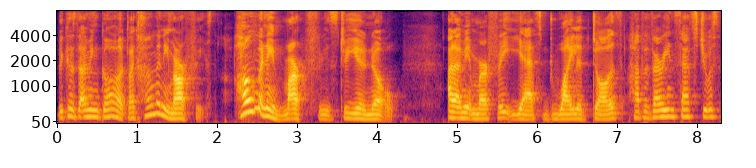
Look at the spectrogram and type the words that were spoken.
Because, I mean, God, like, how many Murphys? How many Murphys do you know? And I mean, Murphy, yes, while it does have a very incestuous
